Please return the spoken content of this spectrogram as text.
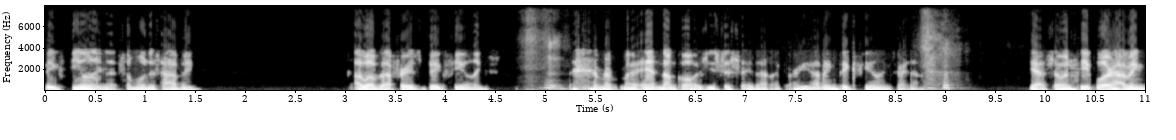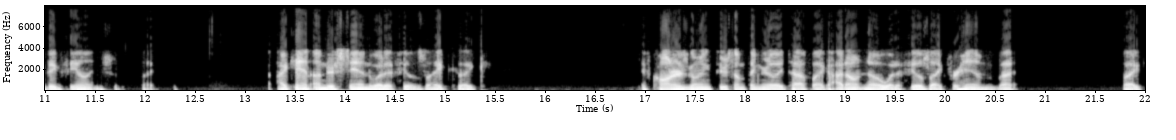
big feeling that someone is having. I love that phrase, big feelings. My aunt and uncle always used to say that, like, "Are you having big feelings right now?" yeah. So when people are having big feelings, like, I can't understand what it feels like. Like, if Connor's going through something really tough, like, I don't know what it feels like for him, but like,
